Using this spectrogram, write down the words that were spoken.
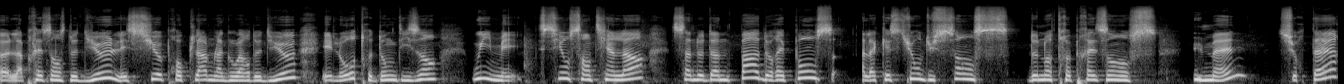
euh, la présence de Dieu, les cieux proclament la gloire de Dieu, et l'autre donc disant, oui, mais si on s'en tient là, ça ne donne pas de réponse à la question du sens de notre présence humaine sur Terre,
